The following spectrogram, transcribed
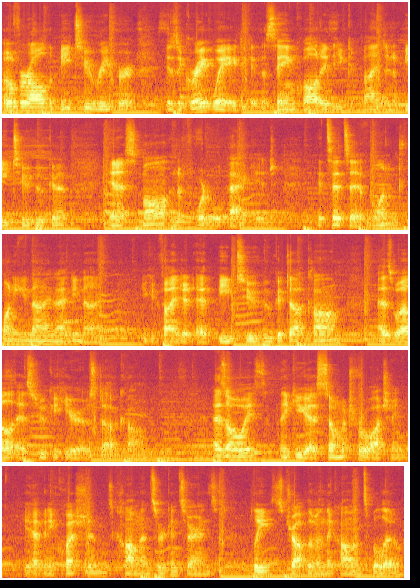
Overall, the B2 Reaper is a great way to get the same quality that you can find in a B2 hookah in a small and affordable package. It sits at $129.99. You can find it at b2hookah.com as well as hookahheroes.com. As always, thank you guys so much for watching. If you have any questions, comments, or concerns, please drop them in the comments below.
